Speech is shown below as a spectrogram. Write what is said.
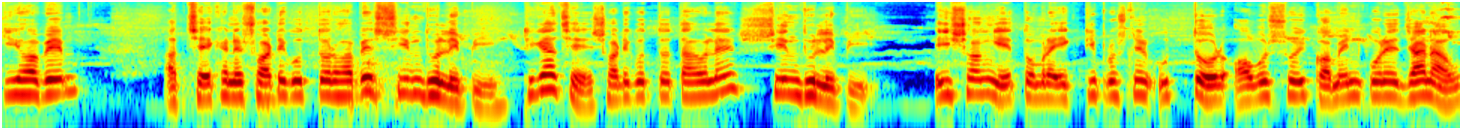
কি হবে? আচ্ছা এখানে সঠিক উত্তর হবে সিন্ধু লিপি। ঠিক আছে? সঠিক উত্তর তাহলে সিন্ধু লিপি। এই সঙ্গে তোমরা একটি প্রশ্নের উত্তর অবশ্যই কমেন্ট করে জানাও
